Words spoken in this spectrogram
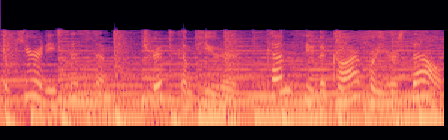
security system, trip computer. Come see the car for yourself.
